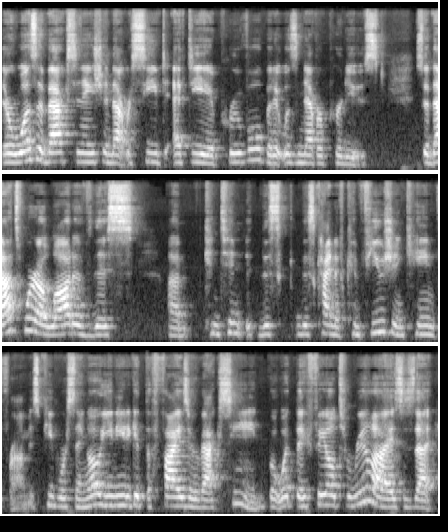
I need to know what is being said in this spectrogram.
There was a vaccination that received FDA approval, but it was never produced. So that's where a lot of this um, this this kind of confusion came from is people were saying oh you need to get the pfizer vaccine. But what they failed to realize is that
